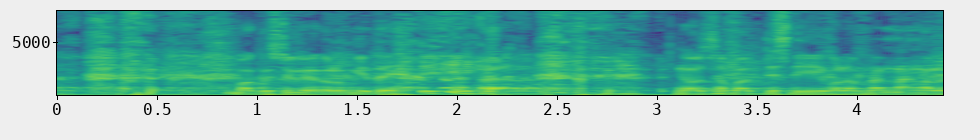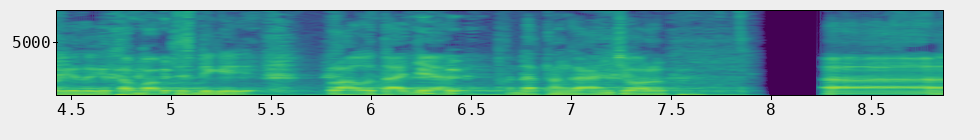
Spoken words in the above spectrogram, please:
Bagus juga kalau begitu ya. Iya. Nggak usah baptis di kolam renang kalau gitu. Kita baptis di laut aja, datang ke Ancol. Eh,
